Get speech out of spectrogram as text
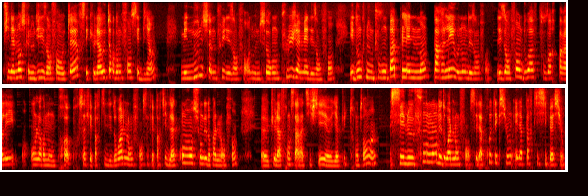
finalement, ce que nous disent les enfants auteurs, c'est que la hauteur d'enfant, c'est bien, mais nous ne sommes plus des enfants, nous ne serons plus jamais des enfants, et donc nous ne pouvons pas pleinement parler au nom des enfants. Les enfants doivent pouvoir parler en leur nom propre, ça fait partie des droits de l'enfant, ça fait partie de la Convention des droits de l'enfant, euh, que la France a ratifiée euh, il y a plus de 30 ans. Hein c'est le fondement des droits de l'enfant, c'est la protection et la participation.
